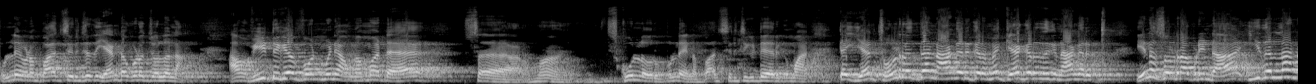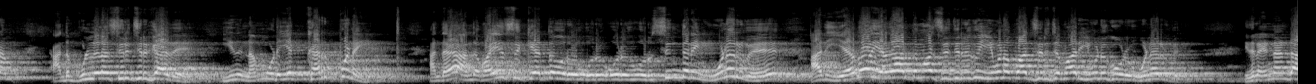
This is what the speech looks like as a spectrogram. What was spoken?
புள்ள இவனை பார்த்து சிரிச்சது ஏன்ட்ட கூட சொல்லலாம். அவன் வீட்டுக்கே ஃபோன் பண்ணி அவங்க அம்மாட்ட சார் அம்மா ஸ்கூலில் ஒரு புள்ள என்னை பார்த்து சிரிச்சுக்கிட்டே இருக்குமா? டே ஏன் சொல்கிறது தான் நாங்கள் இருக்கிறோமே கேட்குறதுக்கு நாங்கள் இருக்கு என்ன சொல்கிறோம் அப்படின்டா இதெல்லாம் நம் அந்த புள்ளெல்லாம் சிரிச்சிருக்காது. இது நம்முடைய கற்பனை. அந்த அந்த வயசுக்கேற்ற ஒரு ஒரு ஒரு ஒரு சிந்தனை உணர்வு அது எதோ யதார்த்தமாக சிரிச்சிருக்கும் இவனை பார்த்து சிரித்த மாதிரி இவனுக்கு ஒரு உணர்வு. இதில் என்னண்டா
